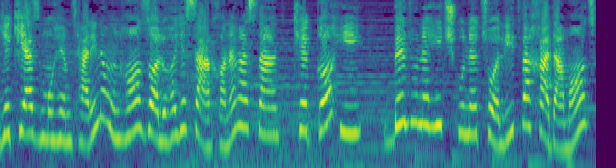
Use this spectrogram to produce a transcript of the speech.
یکی از مهمترین اونها زالوهای سرخانه هستند که گاهی بدون هیچ گونه تولید و خدمات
